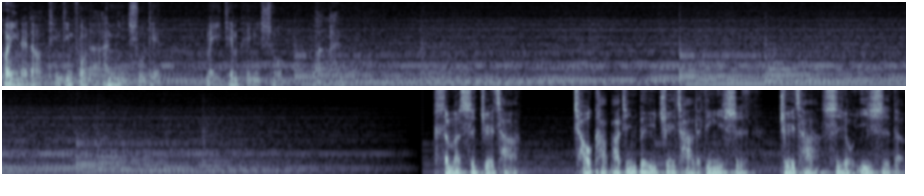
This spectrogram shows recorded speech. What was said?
欢迎来到田定峰的安眠书店，每一天陪你说晚安。什么是觉察？乔卡巴金对于觉察的定义是：觉察是有意识的，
